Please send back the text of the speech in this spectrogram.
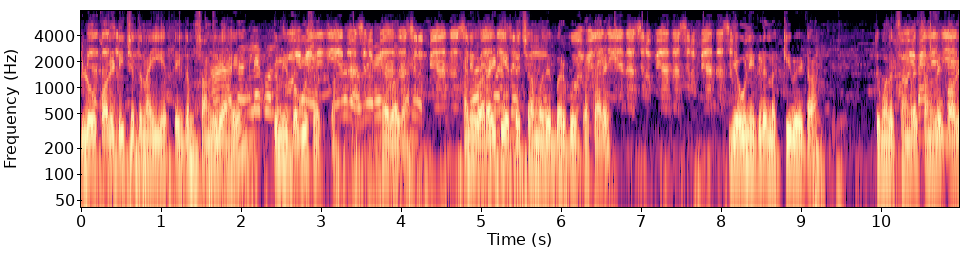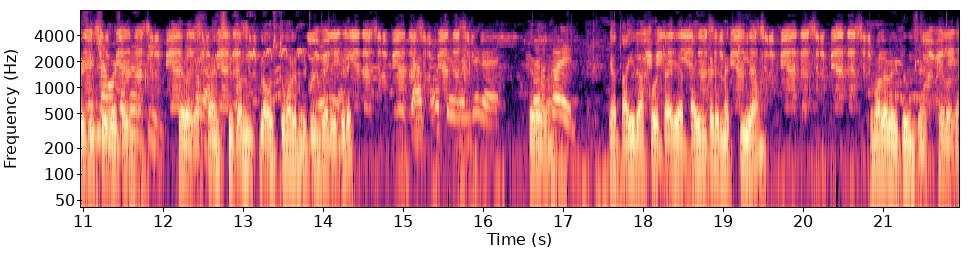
लो क्वालिटीचे तर नाही आहेत एकदम चांगले आहे. तुम्ही बघू. शकता. हे बघा आणि व्हरायटी आहे त्याच्यामध्ये भरपूर प्रकारे. येऊन इकडे नक्की भेटा. तुम्हाला चांगले चांगले क्वालिटीचे भेटेल. हे बघा फॅन्सी पण ब्लाऊज तुम्हाला भेटून जाईल इकडे. म्हणजे हे बघा. या ताई दाखवत आहेत या ताईंकडे नक्की या. तुम्हाला भेटून जाईल. हे बघा.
